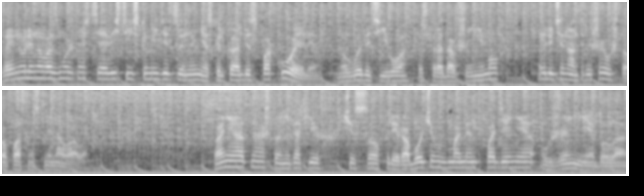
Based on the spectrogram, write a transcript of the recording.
Зайнулина возможности авестийской медицины несколько обеспокоили, но выдать его пострадавший не мог, и лейтенант решил, что опасность миновала. Понятно, что никаких часов при рабочем в момент падения уже не было.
